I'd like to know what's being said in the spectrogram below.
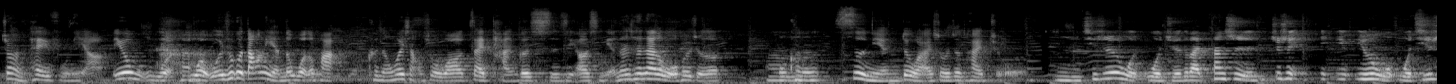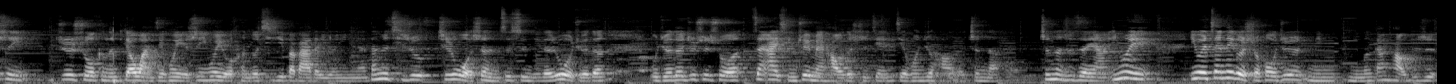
就很佩服你啊，因为我 我我如果当年的我的话，可能会想说我要再谈个十几二十年，但现在的我会觉得，我可能四年对我来说就太久了。嗯，其实我我觉得吧，但是就是因因因为我我其实是就是说可能比较晚结婚，也是因为有很多七七八八的原因啊。但是其实其实我是很支持你的，如果觉得我觉得就是说在爱情最美好的时间结婚就好了，真的真的是这样，因为因为在那个时候就是你你们刚好就是。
